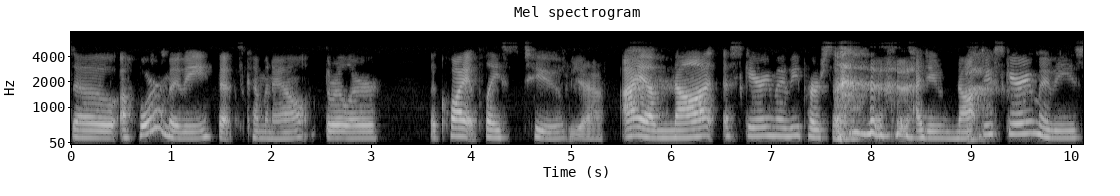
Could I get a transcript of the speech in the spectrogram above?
So, a horror movie that's coming out, thriller, The Quiet Place 2. Yeah. I am not a scary movie person. I do not do scary movies.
